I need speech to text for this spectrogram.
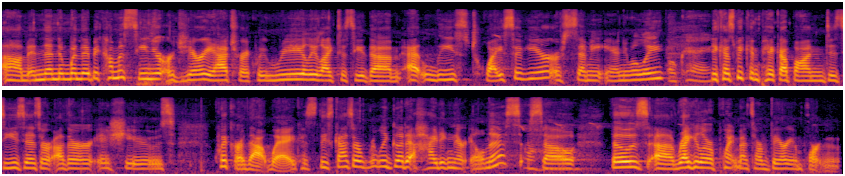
Um, and then when they become a senior or geriatric, we really like to see them at least twice a year or semi-annually. Okay. Because we can pick up on diseases or other issues quicker that way because these guys are really good at hiding their illness. Uh-huh. So those uh, regular appointments are very important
